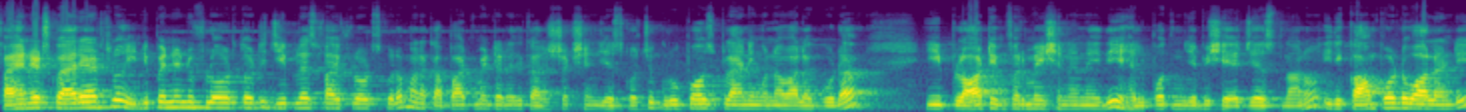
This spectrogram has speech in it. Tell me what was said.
ఫైవ్ హండ్రెడ్ స్క్వేర్ యార్డ్స్లో ఇండిపెండెంట్ ఫ్లోర్ తోటి జీ ప్లస్ ఫైవ్ ఫ్లోర్స్ కూడా మనకు అపార్ట్మెంట్ అనేది కన్స్ట్రక్షన్ చేసుకోవచ్చు. గ్రూప్ హౌస్ ప్లానింగ్ ఉన్న వాళ్ళకు కూడా ఈ ప్లాట్ ఇన్ఫర్మేషన్ అనేది హెల్ప్ అవుతుందని చెప్పి షేర్ చేస్తున్నాను. ఇది కాంపౌండ్ వాల్ అండి.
